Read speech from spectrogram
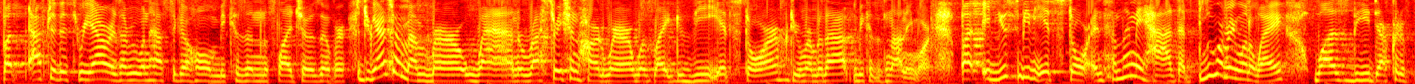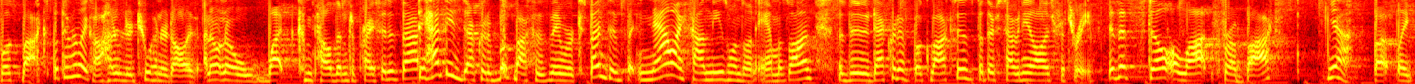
But after the three hours, everyone has to go home because then the slideshow is over. Do you guys remember when Restoration Hardware was like the it store? Do you remember that? Because it's not anymore. But it used to be the it store and something they had had that blew everyone away was the decorative book box, but they were like 100 or $200. I don't know what compelled them to price it as that. They had these decorative book boxes, they were expensive, but now I found these ones on Amazon that they're decorative book boxes, but they're $70 for three. Is that still a lot for a box? Yeah, but like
